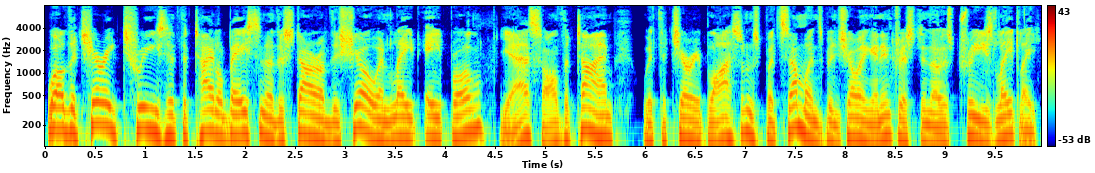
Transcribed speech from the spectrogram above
Well, the cherry trees at the tidal basin are the star of the show in late April. Yes, all the time with the cherry blossoms, but someone's been showing an interest in those trees lately.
